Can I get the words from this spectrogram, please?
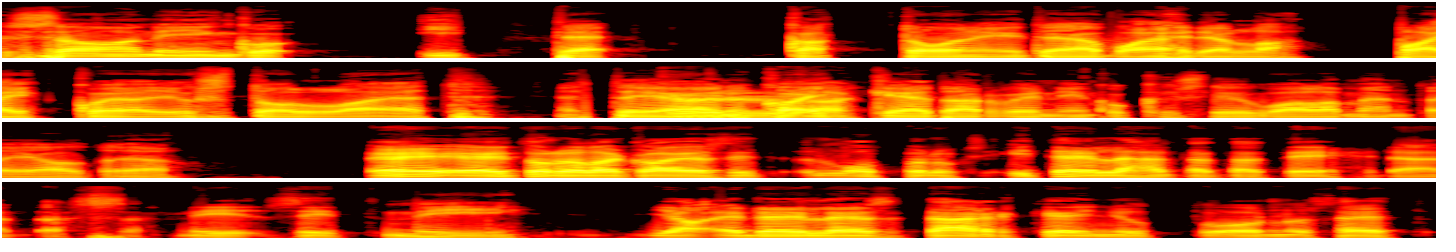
saa niinku itse katsoa niitä ja vaihdella paikkoja just tolla, että et ei aina kaikkea tarvitse niinku kysyä valmentajalta. Ja, ei, ei todellakaan, ja sitten loppujen lopuksi itsellähän tätä tehdään tässä. Niin sit, niin, ja edelleen se tärkein juttu on se, että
